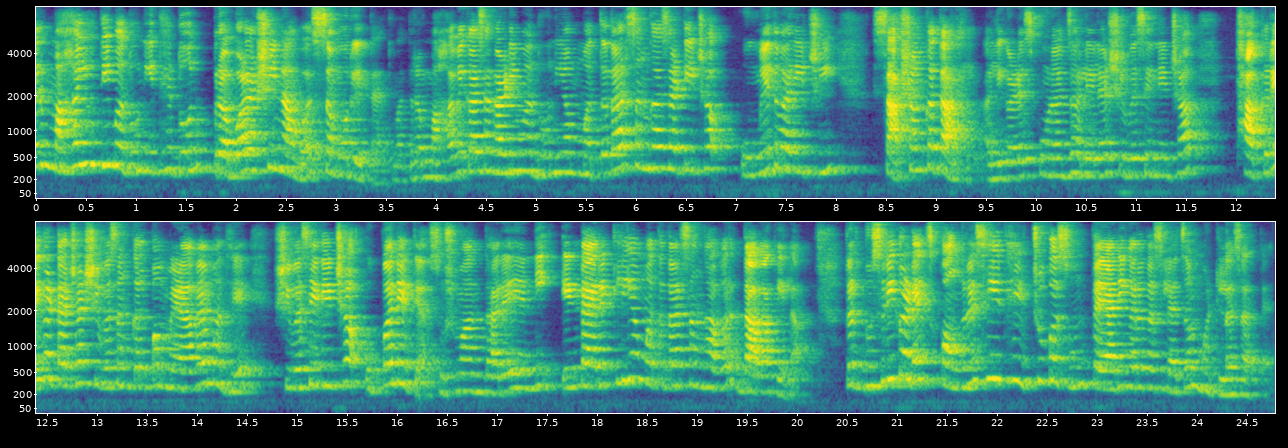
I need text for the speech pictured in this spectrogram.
तर महायुतीमधून इथे दोन प्रबळ अशी नावं समोर येत आहेत. मात्र महाविकास आघाडीमधून या मतदारसंघासाठीच्या उमेदवारीची साशंकता आहे. अलीकडेच पुण्यात झालेल्या शिवसेनेच्या ठाकरे गटाच्या शिवसंकल्प मेळाव्यामध्ये शिवसेनेच्या उपनेत्या सुषमा अंधारे यांनी इनडायरेक्टली या मतदारसंघावर दावा केला. तर दुसरीकडेच काँग्रेसही इथे इच्छुक असून तयारी करत असल्याचं म्हटलं जात आहे.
